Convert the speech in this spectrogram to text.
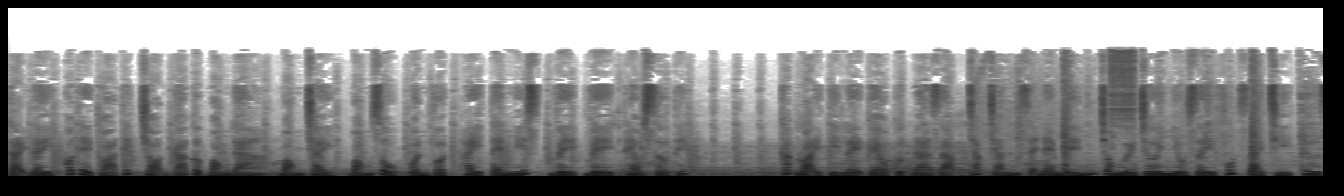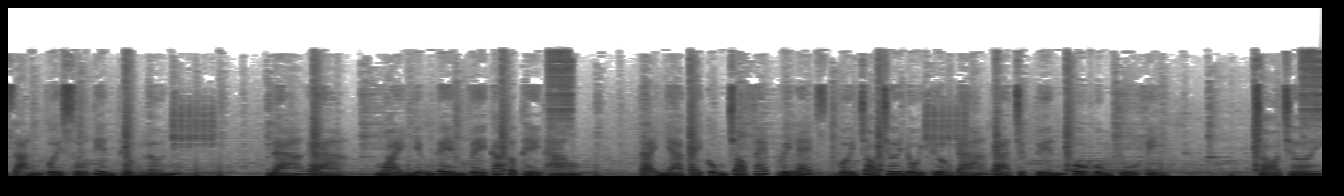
Tại đây có thể thỏa thích chọn cá cược bóng đá, bóng chảy, bóng rổ, quần vợt hay tennis v.v theo sở thích. Các loại tỷ lệ kèo cực đa dạng chắc chắn sẽ đem đến cho người chơi nhiều giây phút giải trí thư giãn với số tiền thưởng lớn. Đá gà, ngoài những game về các cực thể thao, tại nhà cái cũng cho phép relax với trò chơi đổi thưởng đá gà trực tuyến vô cùng thú vị. Trò chơi,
